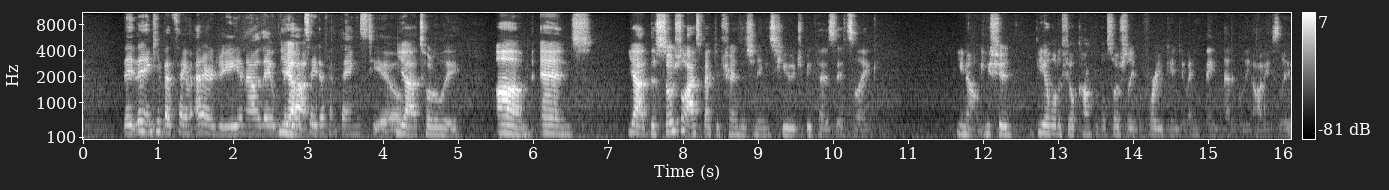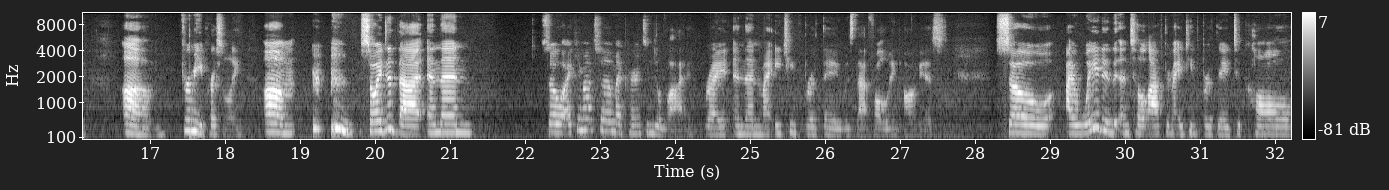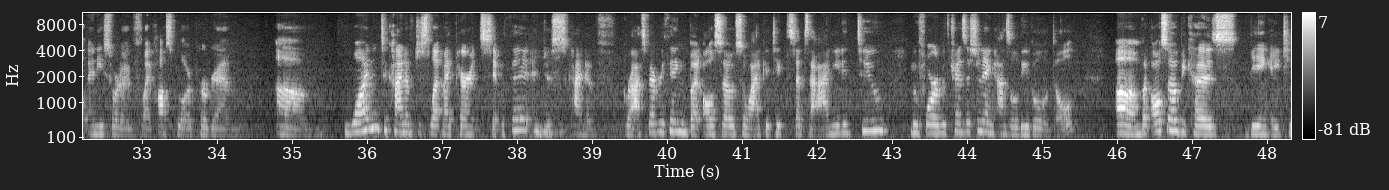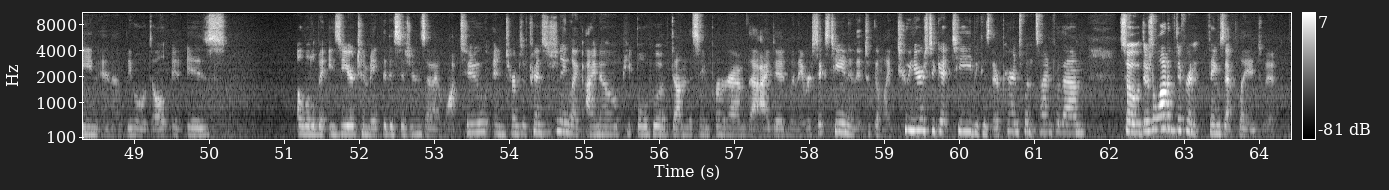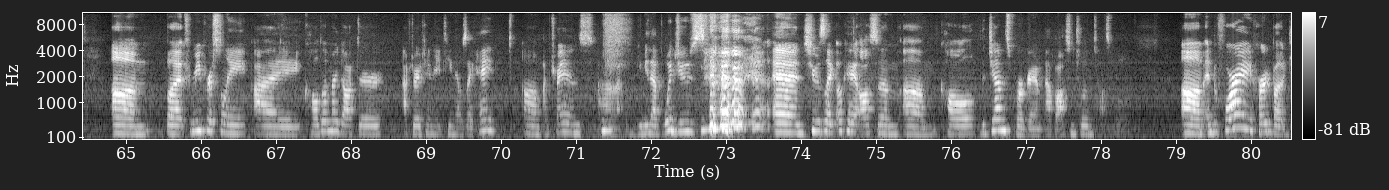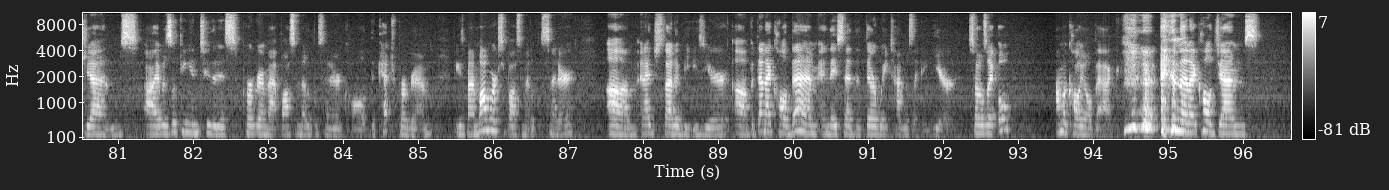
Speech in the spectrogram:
they, they didn't keep that same energy you know they, they Yeah. would say different things to you yeah, totally. Um, and yeah, the social aspect of transitioning is huge because it's like, you know, you should be able to feel comfortable socially before you can do anything medically, obviously. Um, for me personally. Um, so I did that, and then, so I came out to my parents in July, right? And then my 18th birthday was that following August. So I waited until after my 18th birthday to call any sort of like hospital or program. Um, one to kind of just let my parents sit with it and Mhm. just kind of grasp everything, but also so I could take the steps that I needed to move forward with transitioning as a legal adult. Um, but also because being 18 and a legal adult, it is a little bit easier to make the decisions that I want to in terms of transitioning. Like I know people who have done the same program that I did when they were 16 and it took them like two years to get T because their parents wouldn't sign for them. So there's a lot of different things that play into it. Um, but for me personally, I called up my doctor after I turned 18. I was like, hey, um, I'm trans. Uh, give me that boy juice. and she was like, okay, awesome. Um, call the GEMS program at Boston Children's Hospital. Um, and before I heard about GEMS, I was looking into this program at Boston Medical Center called the Catch Program because my mom works at Boston Medical Center. Um, and I just thought it would be easier. Um, but then I called them and they said that their wait time was like a year. So I was like, oh, I'm going to call y'all back. and then I called GEMS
